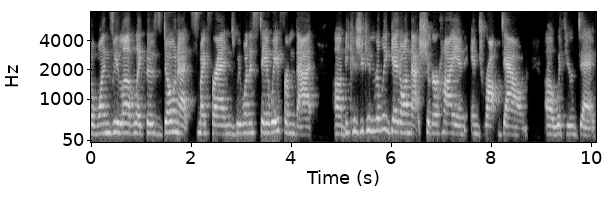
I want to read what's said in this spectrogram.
the ones we love like those donuts my friend. We want to stay away from that uh, because you can really get on that sugar high and, and drop down uh, with your day.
